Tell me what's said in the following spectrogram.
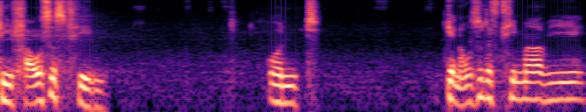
DV-Systemen. Und genauso das Thema wie,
